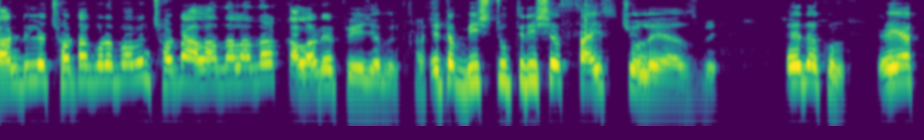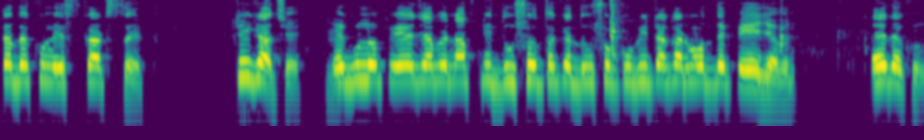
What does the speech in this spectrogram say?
বান্ডিলে ছটা করে পাবেন ছটা আলাদা আলাদা কালারের পেয়ে যাবেন। আচ্ছা। এটা বিশ টু তিরিশের সাইজ চলে আসবে। এই দেখুন এই একটা দেখুন স্কার্ট সেট ঠিক আছে? এগুলো পেয়ে যাবেন আপনি দুশো থেকে দুশো কুড়ি টাকার মধ্যে পেয়ে যাবেন। এই দেখুন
